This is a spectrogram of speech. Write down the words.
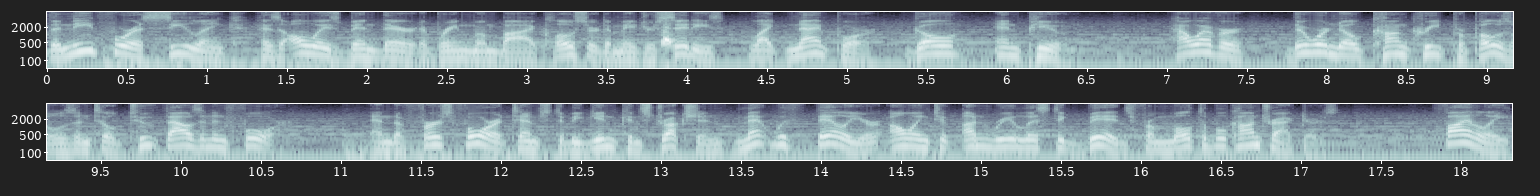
The need for a sea link has always been there to bring Mumbai closer to major cities like Nagpur, Goa, and Pune. However, there were no concrete proposals until 2004, and the first four attempts to begin construction met with failure owing to unrealistic bids from multiple contractors. Finally,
